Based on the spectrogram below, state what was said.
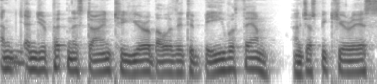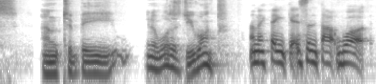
And and you're putting this down to your ability to be with them and just be curious and to be, you know, what do you want? And I think isn't that what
